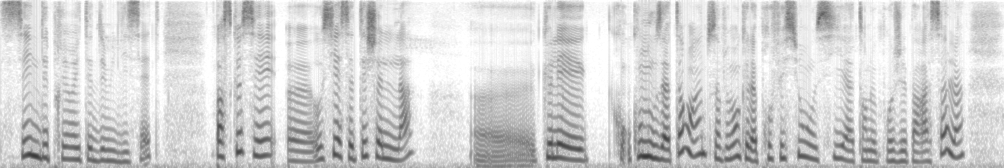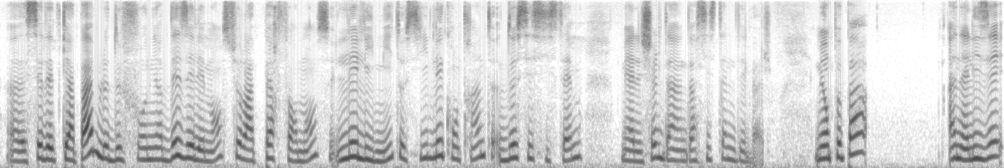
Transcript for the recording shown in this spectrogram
C'est une des priorités de 2017 parce que c'est euh, aussi à cette échelle-là que les qu'on nous attend, hein, tout simplement que la profession aussi attend le projet Parasol, hein, c'est d'être capable de fournir des éléments sur la performance, les limites aussi, les contraintes de ces systèmes, mais à l'échelle d'un système d'élevage. Mais on ne peut pas analyser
